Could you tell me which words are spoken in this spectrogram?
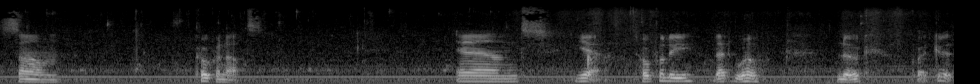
some coconuts and yeah hopefully that will look quite good.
